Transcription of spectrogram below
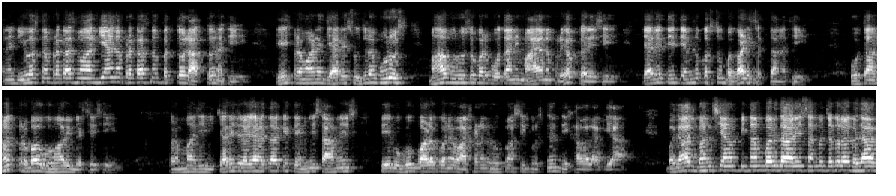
અને દિવસના પ્રકાશમાં અજ્ઞાના પ્રકાશનો પત્તો લાગતો નથી. તે જ પ્રમાણે જ્યારે શુદ્ર પુરુષ મહાપુરુષો પર પોતાની માયાનો પ્રયોગ કરે છે, ત્યારે તે તેમનું કશું બગાડી શકતા નથી. પોતાનો જ પ્રભાવ ગુમાવી બેસે છે. બ્રહ્માજી વિચારી જ રહ્યા હતા કે તેમની સામે જ તે ભૂગોપ બાળકોને વાસણના રૂપમાં શ્રી કૃષ્ણ દેખાવા લાગ્યા. બધા જ ઘનશ્યામ પિતાંબરધારી શંખચક્ર ગદાદ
